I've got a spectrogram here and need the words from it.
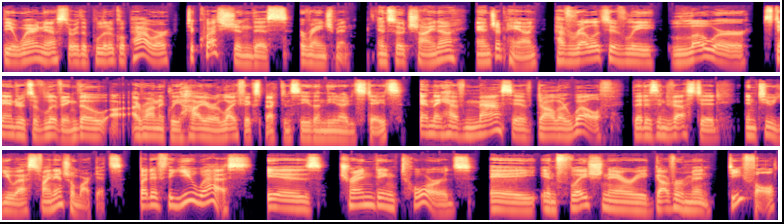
the awareness or the political power to question this arrangement. And so China and Japan have relatively lower standards of living, though uh, ironically higher life expectancy than the United States. And they have massive dollar wealth that is invested into US financial markets. But if the US is trending towards a inflationary government default,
